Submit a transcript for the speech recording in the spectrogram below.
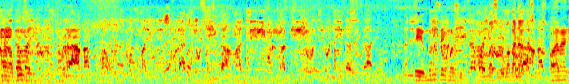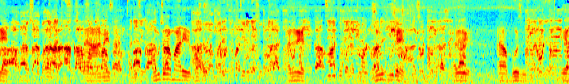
tinotingamashuristura akapfuka tinoti mayuristura tinotinga matiriyoni mabhiriyoni tinotinga zvekare eh murise kumasiko amasiko makanaka makanaka amasiko makanakisa ah, anditika mukutora mari here mari dziri kutereka zvekudaro. Anditika tiripo pana zviri kubuda here anditika aya bhozi. Ya.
